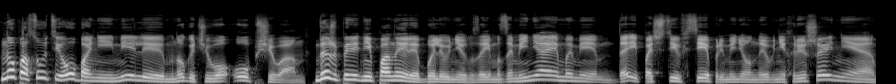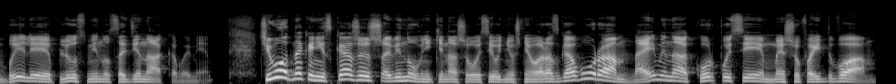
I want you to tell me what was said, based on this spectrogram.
Но по сути оба они имели много чего общего. Даже передние панели были у них взаимозаменяемыми, да и почти все примененные в них решения были плюс-минус одинаковыми. Чего однако не скажешь о виновнике нашего сегодняшнего сегодняшнего разговора, а именно о корпусе Meshify 2,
